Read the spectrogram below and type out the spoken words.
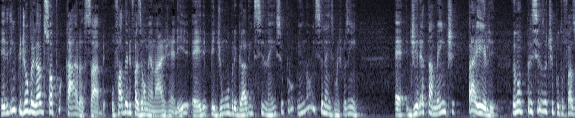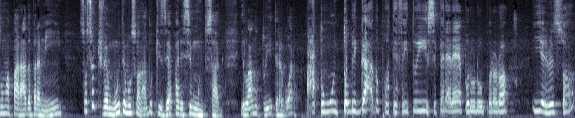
ele tem que pedir obrigado só pro cara, sabe? O fato dele fazer homenagem ali é ele pedir um obrigado em silêncio pro. Não em silêncio, mas tipo assim. É diretamente para ele. Eu não preciso, tipo, tu faz uma parada para mim Só se eu estiver muito emocionado ou quiser aparecer muito, sabe? E lá no Twitter agora, Pato, muito obrigado por ter feito isso, e pereré, poruru, pororó. E às vezes só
